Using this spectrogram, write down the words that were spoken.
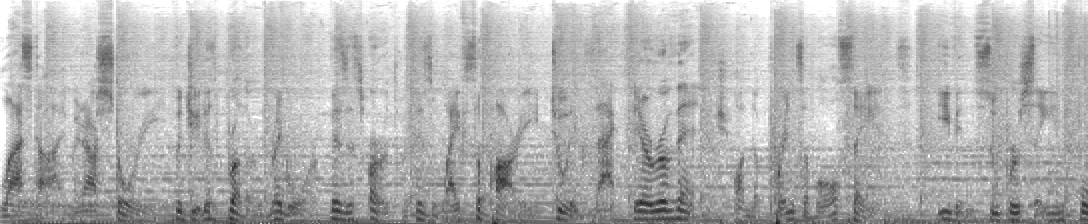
Last time in our story, Vegeta's brother Rigor visits Earth with his wife Sapari to exact their revenge on the Prince of All Saiyans. Even Super Saiyan 4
